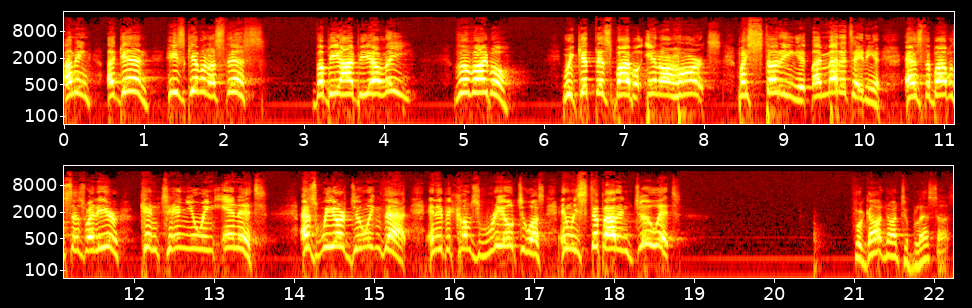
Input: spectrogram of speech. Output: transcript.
I mean, again, He's given us this the B I B L E, the Bible. We get this Bible in our hearts by studying it, by meditating it. As the Bible says right here, continuing in it. As we are doing that, and it becomes real to us, and we step out and do it. For God not to bless us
